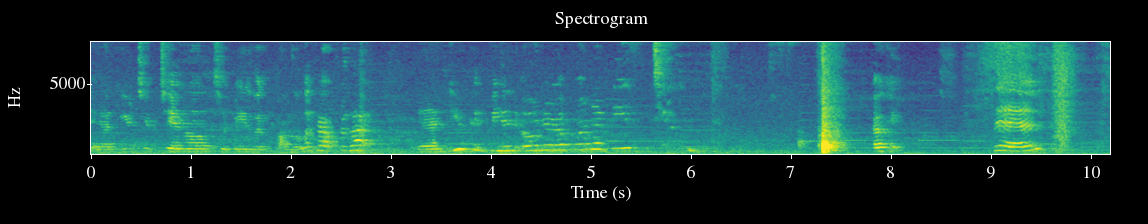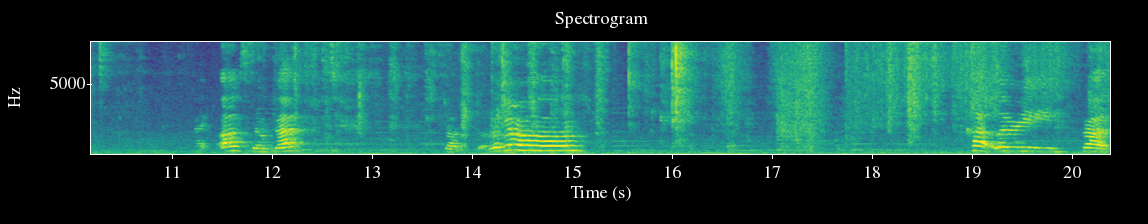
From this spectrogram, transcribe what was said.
and YouTube channel to be on the lookout for that. And you could be an owner of one of these too. Okay, then I also got Da, da, da, God,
